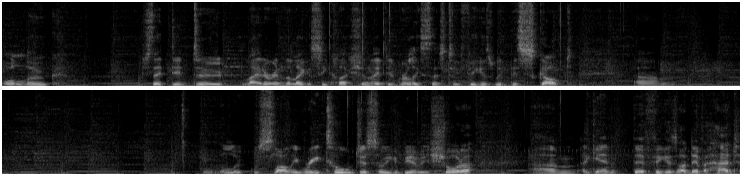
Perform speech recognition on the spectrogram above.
or Luke, which they did do later in the Legacy Collection. They did release those two figures with this sculpt. Um, I think the Luke was slightly retooled just so he could be a bit shorter. Um, again, they're figures I never had.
